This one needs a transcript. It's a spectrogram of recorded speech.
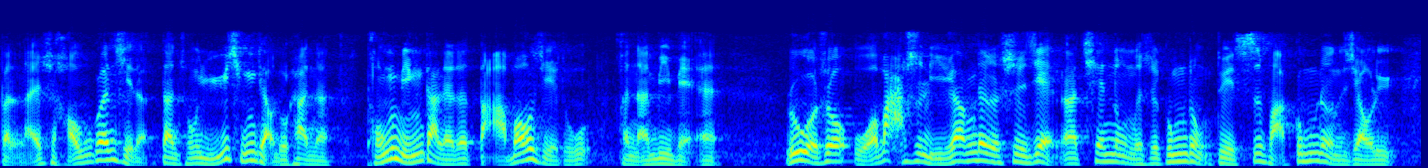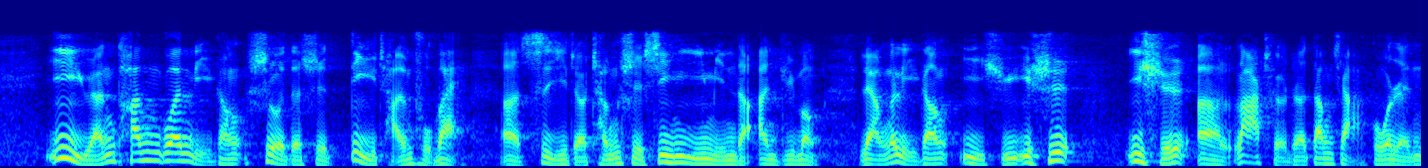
本来是毫无关系的，但从舆情角度看呢，同名带来的打包解读很难避免。如果说我爸是李刚这个事件啊，牵动的是公众对司法公正的焦虑，议员贪官李刚设的是地产腐败，啊，刺激着城市新移民的安居梦。两个李刚一虚一实，一时啊拉扯着当下国人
